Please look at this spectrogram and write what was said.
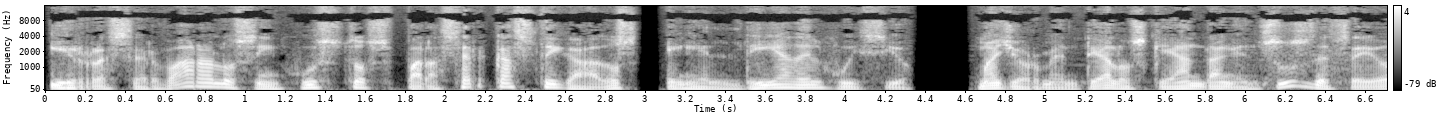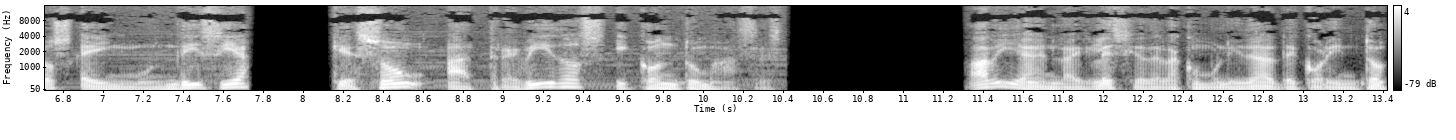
y reservar a los injustos para ser castigados en el día del juicio, mayormente a los que andan en sus deseos e inmundicia, que son atrevidos y contumaces. Había en la iglesia de la comunidad de Corinto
